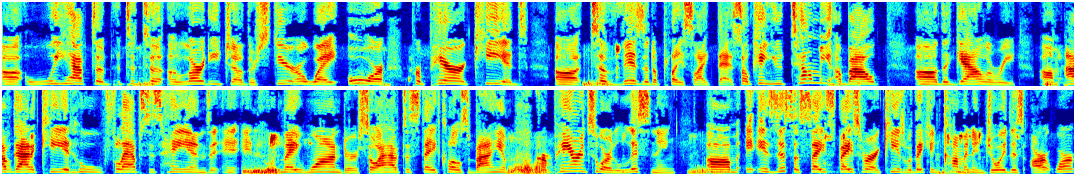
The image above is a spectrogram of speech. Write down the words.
uh, we have to, to, to, alert each other, steer away, or prepare our kids uh, to visit a place like that. So, can you tell me about uh, the gallery? Um, I've got a kid who flaps his hands and, and, who may wander, so I have to stay close by him. For parents who are listening, um, is this a safe space for our kids where they can come and enjoy this artwork?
